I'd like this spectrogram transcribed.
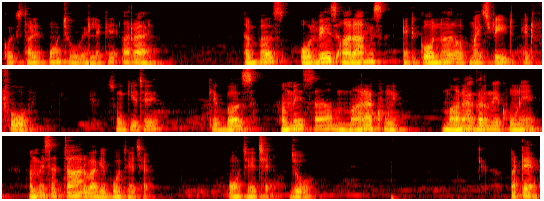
કોઈ સ્થળે પહોંચવું એટલે કે arrive the bus always arrives at corner of my street at four શું કહે છે? કે બસ હંમેશા મારા ખૂણે, મારા ઘરને ખૂણે હંમેશા ચાર વાગે પહોંચે છે. પહોંચે છે. જુઓ. અટેક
